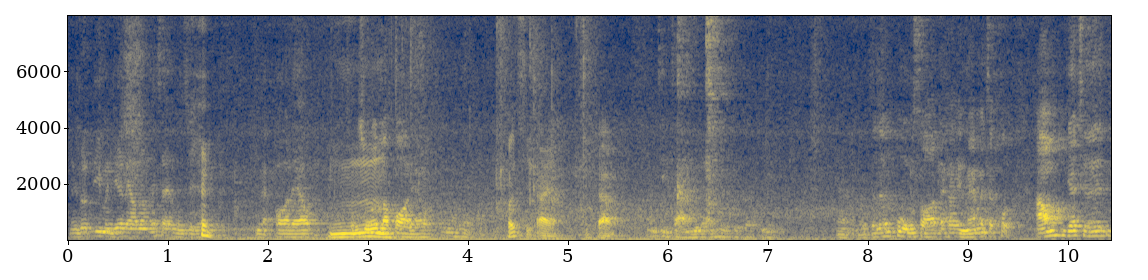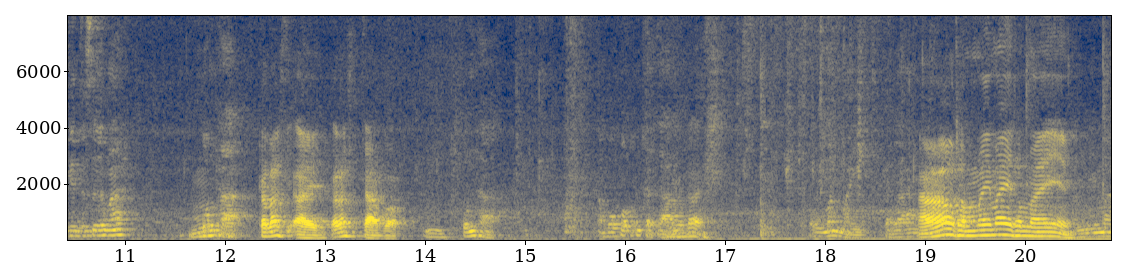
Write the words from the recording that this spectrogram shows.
ในรสดีมันเยอะแล้วเราไม่ใส่ผงชูรสเนี่ยพอแล้วอืม ผงชูรสเราพอแล้วเขาสิไอ้จับน้ำจิ้มจานอยู่แล้วคือปกติอะเราจะเริ่มปรุงซอสนะครับเห็นไหมมันจะข้นเอาอย่าถือยืนจะซื้อมาข้นถา กำลังสิไอ้กำลังสิจับบอกอืมข้นถาทำโบข้นกระจายไม่ได้ โอ้มันใหม่กระล่างอ้าวทำไมไม่ทำไม มันไม่ไหม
